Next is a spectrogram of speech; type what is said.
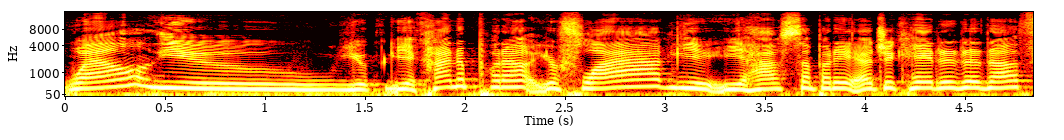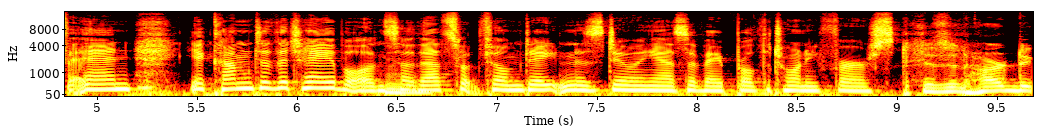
Well, you you you kind of put out your flag. You you have somebody educated enough, and you come to the table. And so that's what Film Dayton is doing as of April the twenty first. Is it hard to?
